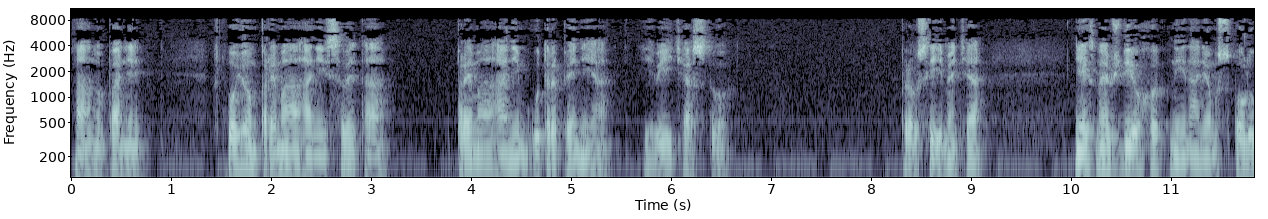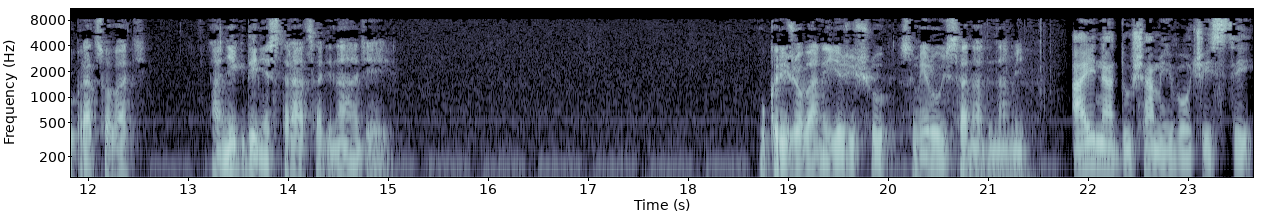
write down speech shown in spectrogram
Áno, pane, v Tvojom premáhaní sveta, premáhaním utrpenia je víťazstvo. Prosíme ťa, nech sme vždy ochotní na ňom spolupracovať a nikdy nestrácať nádej. Ukrižovaný Ježišu, smiluj sa nad nami. Aj nad dušami vočistí.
